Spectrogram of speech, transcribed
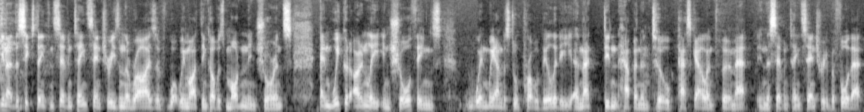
you know, the 16th and 17th centuries and the rise of what we might think of as modern insurance, and we could only insure things when we understood probability and that didn't happen until Pascal and Fermat in the 17th century. Before that,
